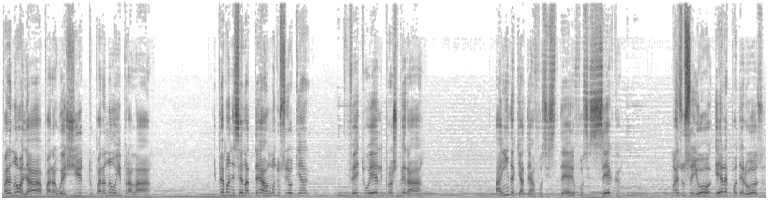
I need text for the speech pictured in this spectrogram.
para não olhar para o Egito, para não ir para lá e permanecer na terra onde o Senhor tinha feito ele prosperar. Ainda que a terra fosse estéril, fosse seca, mas o Senhor, Ele é poderoso.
